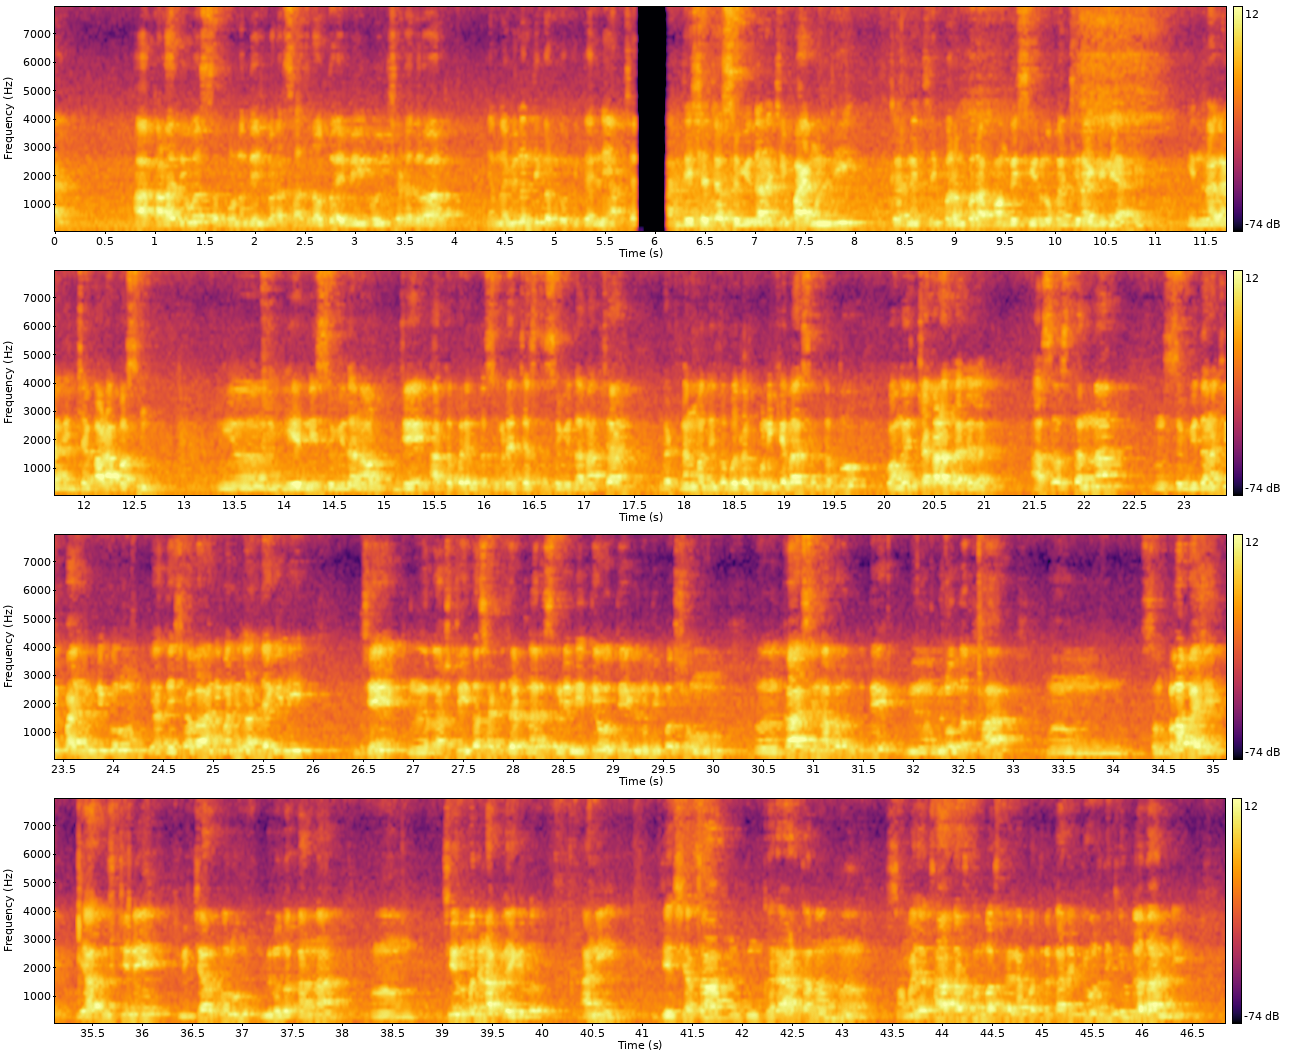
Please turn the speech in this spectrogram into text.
हा काळा दिवस संपूर्ण देशभरात साजरा होतोय. मी गोविंद शेठ यांना विनंती करतो की त्यांनी आमच्या देशाच्या संविधानाची पायमंदी करण्याची परंपरा काँग्रेसी लोकांची राहिलेली आहे. इंदिरा गांधींच्या काळापासून यांनी संविधानावर जे आतापर्यंत सगळ्यात जास्त संविधानाच्या घटनांमध्ये जो बदल कोणी केला असेल तर तो काँग्रेसच्या काळात झालेला आहे. असं असताना संविधानाची पायमल्ली करून या देशाला आणीबाणी लादल्या गेली. जे राष्ट्रहितासाठी झटणारे सगळे नेते होते विरोधी पक्ष म्हणून का का असेना? परंतु ते विरोधक हा संपला पाहिजे. या दृष्टीने विचार करून विरोधकांना जेलमध्ये टाकलं गेलं. आणि देशाचा खऱ्या अर्थानं समाजाचा आधारस्तंभ असलेल्या पत्रकारितेवर देखील गदा आणली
